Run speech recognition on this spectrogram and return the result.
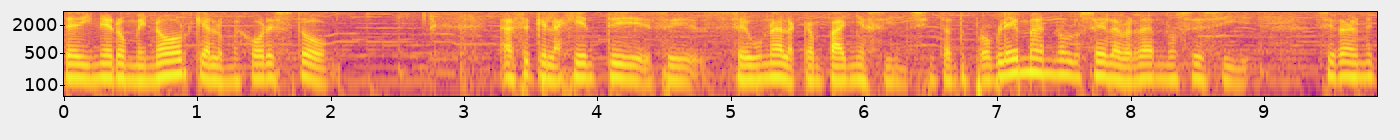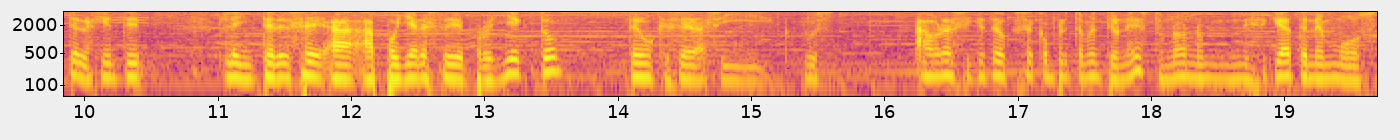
dinero menor, que a lo mejor esto hace que la gente se, se una a la campaña sin, sin, tanto problema. No lo sé, la verdad, no sé si, si realmente a la gente le interese a, apoyar este proyecto. Tengo que ser así, pues ahora sí que tengo que ser completamente honesto, ¿no? ni siquiera tenemos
